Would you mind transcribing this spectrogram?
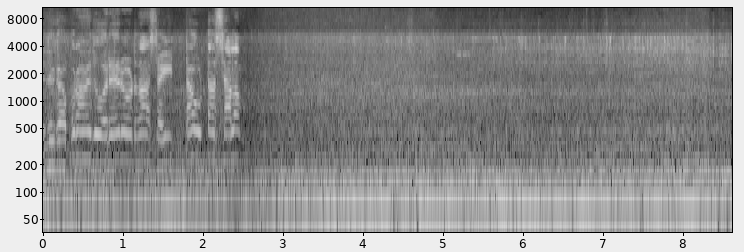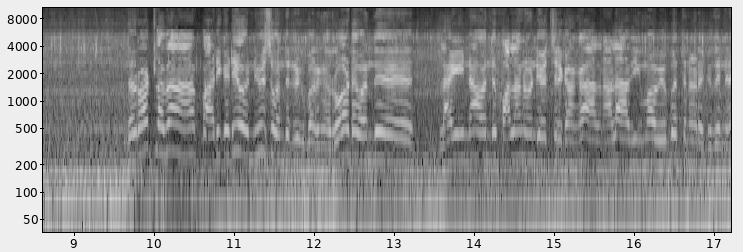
இதுக்கப்புறம் இது ஒரே ரோடு தான் ஸ்ட்ரைட்டாக விட்டா சேலம். இந்த ரோட்டில் தான் இப்போ அடிக்கடி ஒரு நியூஸ் வந்துட்டுருக்கு பாருங்கள் ரோடு வந்து லைனாக வந்து பள்ளம் வண்டி வச்சுருக்காங்க. அதனால் அதிகமாக விபத்து நடக்குதுன்னு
